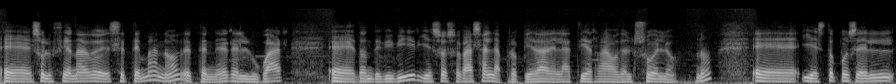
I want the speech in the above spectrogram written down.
eh, solucionado ese tema, ¿no? de tener el lugar eh, donde vivir y eso se basa en la propiedad de la tierra o del suelo. ¿no? Eh, y esto pues él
